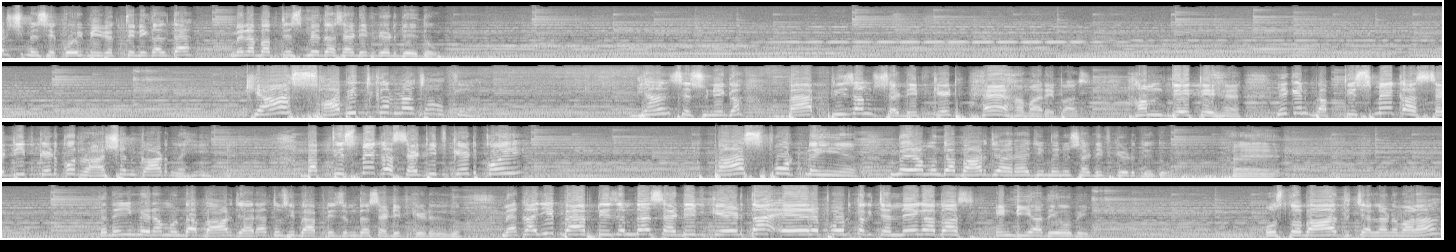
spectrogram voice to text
Church में से कोई भी व्यक्ति निकलता है, मेरा बपतिस्मे का सर्टिफिकेट दे दो। क्या साबित करना चाहते हैं ध्यान से सुनिएगा बैप्टिज्म सर्टिफिकेट है हमारे पास, हम देते हैं, लेकिन बपतिस्मे का सर्टिफिकेट को राशन कार्ड नहीं है। बपतिस्मे का सर्टिफिकेट कोई पासपोर्ट नहीं है। मेरा मुंडा बाहर जा रहा है जी मैं सर्टिफिकेट दे दो। है। कहते जी मेरा मुंडा बहर जा रहा तुम बैप्टिजम का सर्टिफिकेट दे दो। मैं कहा जी बैपटिजम का सर्टिफिकेट तो एयरपोर्ट तक चलेगा बस इंडिया दे भी। उस तो बाद चलन वाला।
